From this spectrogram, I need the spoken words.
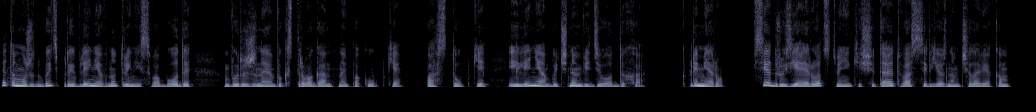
Это может быть проявление внутренней свободы, выраженное в экстравагантной покупке, поступке или необычном виде отдыха. К примеру, все друзья и родственники считают вас серьезным человеком,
